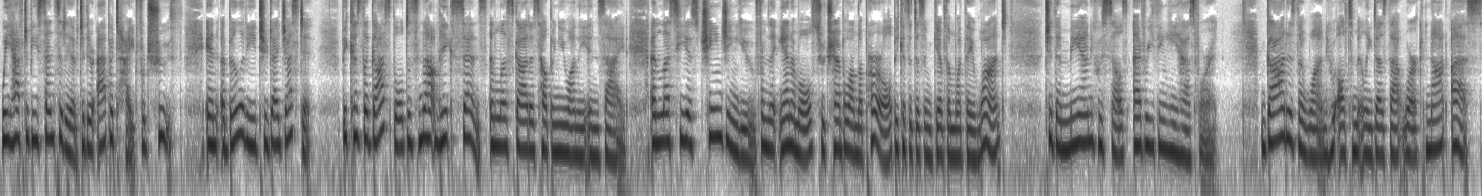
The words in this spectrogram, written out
We have to be sensitive to their appetite for truth and ability to digest it because the gospel does not make sense unless God is helping you on the inside, unless He is changing you from the animals who trample on the pearl because it doesn't give them what they want to the man who sells everything he has for it. God is the one who ultimately does that work, not us.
